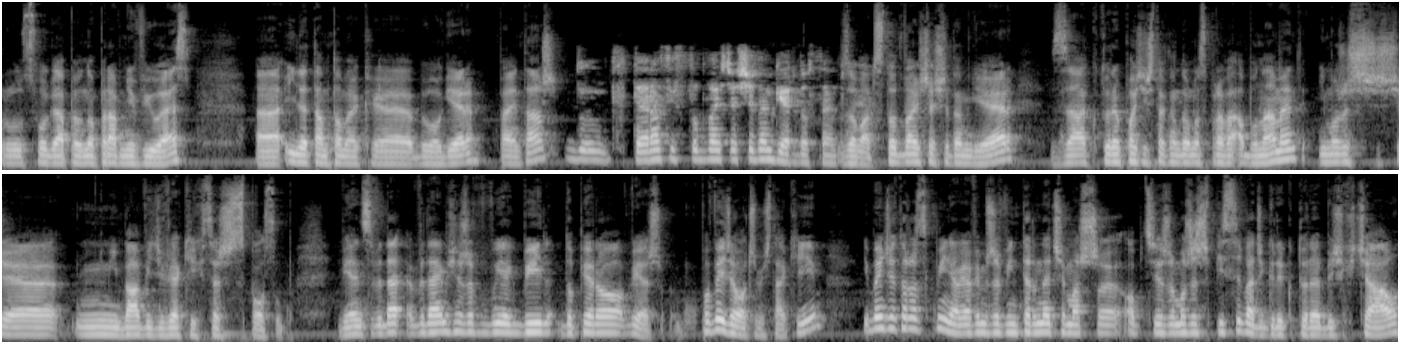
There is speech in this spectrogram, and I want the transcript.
usługa pełnoprawnie w US. E, ile tam Tomek e, było gier? Pamiętasz? Teraz jest 127 gier dostępnych. Zobacz, 127 gier, za które płacisz tak na dobrą sprawę abonament i możesz się nimi bawić w jaki chcesz sposób. Więc wyda wydaje mi się, że wujek Bill dopiero, wiesz, powiedział o czymś takim, i będzie to rozkminiał. Ja wiem, że w internecie masz e, opcję, że możesz wpisywać gry, które byś chciał,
